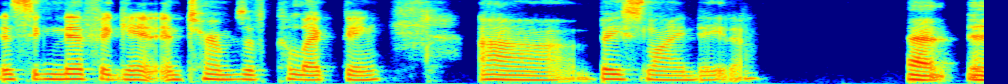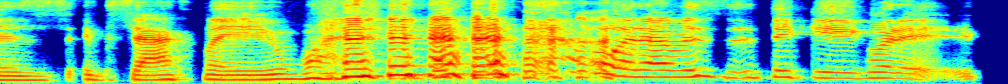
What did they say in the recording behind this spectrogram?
is significant in terms of collecting uh, baseline data. That is exactly what what I was thinking when it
